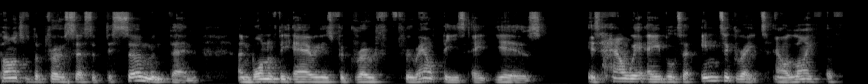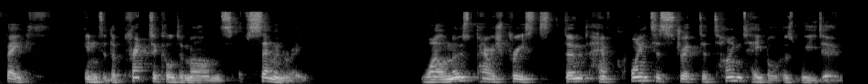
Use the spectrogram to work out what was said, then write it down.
Part of the process of discernment, then, and one of the areas for growth throughout these eight years, is how we're able to integrate our life of faith into the practical demands of seminary. While most parish priests don't have quite as strict a timetable as we do,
